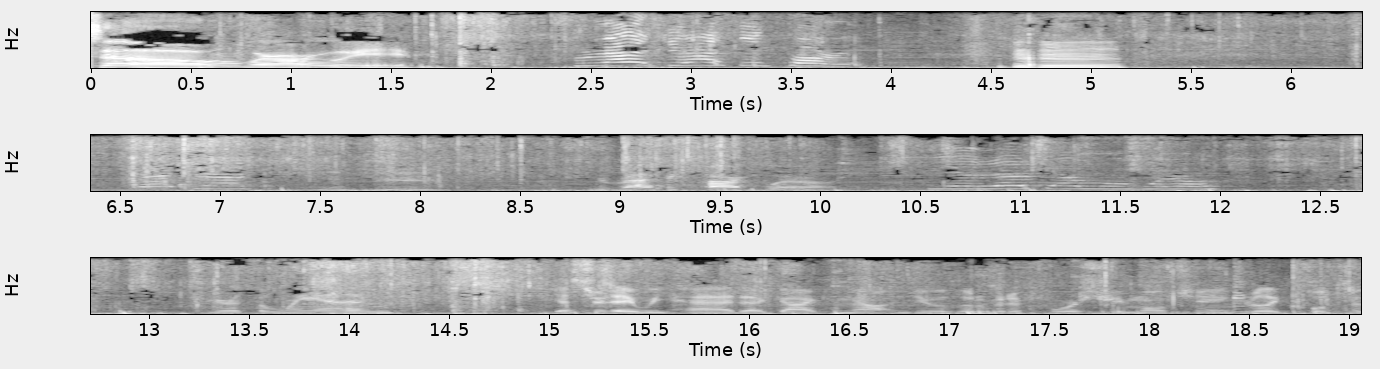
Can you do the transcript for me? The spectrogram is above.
So, where are we? We're at Jurassic Park. Jurassic Park World. yeah, that's our world. You're at the land. Yesterday we had a guy come out and do a little bit of forestry mulching. It's really cool to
